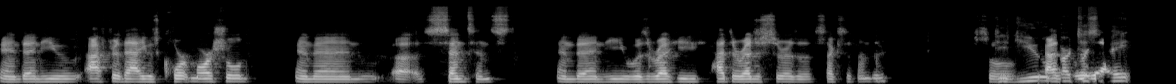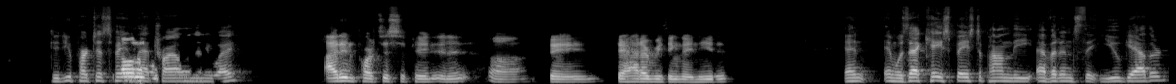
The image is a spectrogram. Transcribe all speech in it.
and then he after that he was court-martialed and then uh, sentenced and then he was re- he had to register as a sex offender. So Did you participate? Did you participate No, in that no. trial in any way? I didn't participate in it. Uh, they they had everything they needed. And and was that case based upon the evidence that you gathered?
